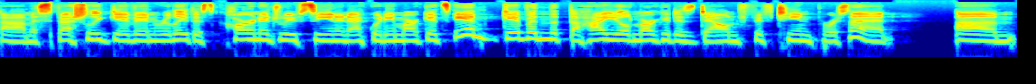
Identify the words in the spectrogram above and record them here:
um, especially given really this carnage we've seen in equity markets and given that the high yield market is down 15%. Um,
